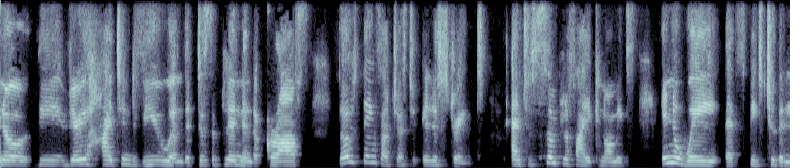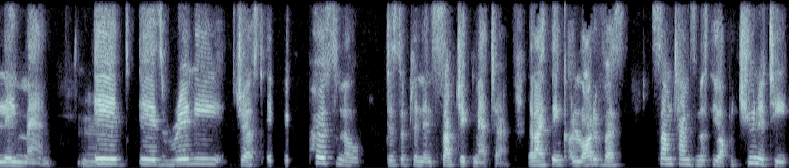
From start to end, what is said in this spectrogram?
know the very heightened view and the discipline and the graphs those things are just to illustrate and to simplify economics in a way that speaks to the layman mm. it is really just a personal discipline and subject matter that i think a lot of us sometimes miss the opportunity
